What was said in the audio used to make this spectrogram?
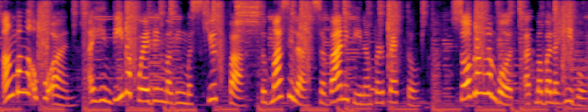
Ang mga upuan ay hindi na pwedeng maging mas cute pa. Tugma sila sa vanity ng perpekto. Sobrang lambot at mabalahibo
